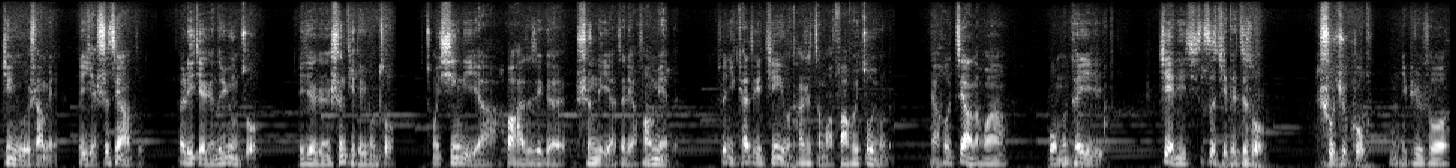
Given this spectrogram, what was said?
精油上面，也是这样子，要理解人的运作，理解人身体的运作，从心理啊，包含着这个生理啊这两方面的。所以你看这个精油它是怎么发挥作用的，然后这样的话。我们可以建立起自己的这种数据库。你比如说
